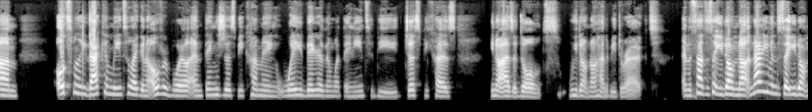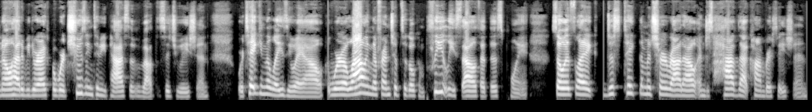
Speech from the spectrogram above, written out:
Um, ultimately that can lead to like an overboil and things just becoming way bigger than what they need to be just because you know as adults we don't know how to be direct and it's not to say you don't know, not even to say you don't know how to be direct, but we're choosing to be passive about the situation. We're taking the lazy way out. We're allowing the friendship to go completely south at this point. So it's like, just take the mature route out and just have that conversation.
